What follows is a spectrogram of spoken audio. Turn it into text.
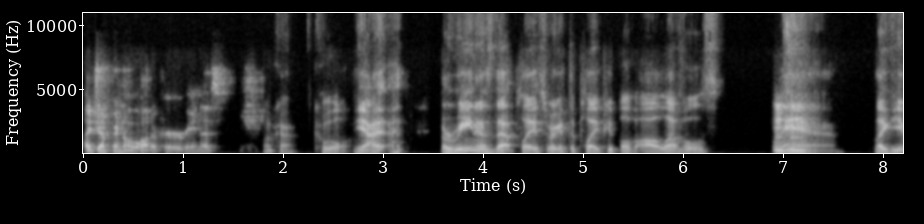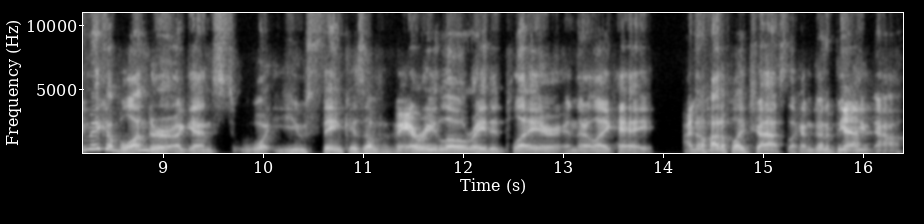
I jump in a lot of her arenas. Okay, cool. Yeah, I, arena is that place where I get to play people of all levels. Mhm. Man, like you make a blunder against what you think is a very low rated player, and they're like, "Hey, I know how to play chess. Like I'm gonna beat Yeah. you now,"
